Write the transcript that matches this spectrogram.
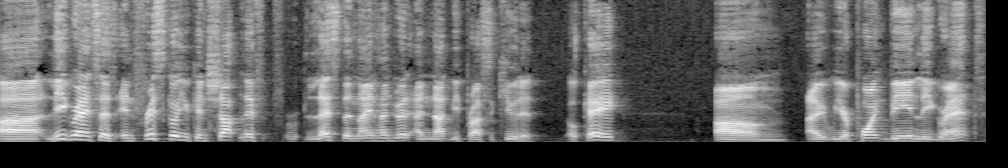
Uh, Lee Grant says, In Frisco, you can shoplift less than 900 and not be prosecuted. Okay. Um, I, your point being, Lee Grant,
